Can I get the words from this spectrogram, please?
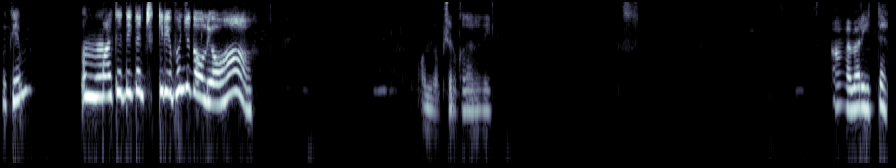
Bakayım. Ama market direkten çık gir yapınca da oluyor ha. Olmuyormuş o kadar da değil. Aa Ömer gitti.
